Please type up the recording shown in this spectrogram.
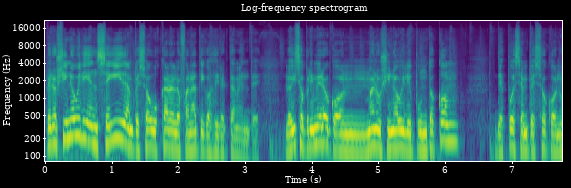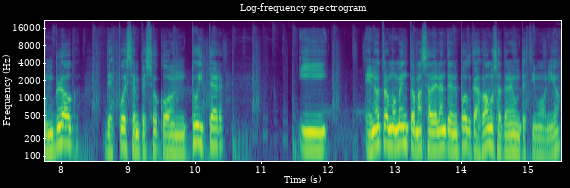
Pero Ginobili enseguida empezó a buscar a los fanáticos directamente. Lo hizo primero con manuginobili.com, después empezó con un blog, después empezó con Twitter y en otro momento más adelante en el podcast vamos a tener un testimonio,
